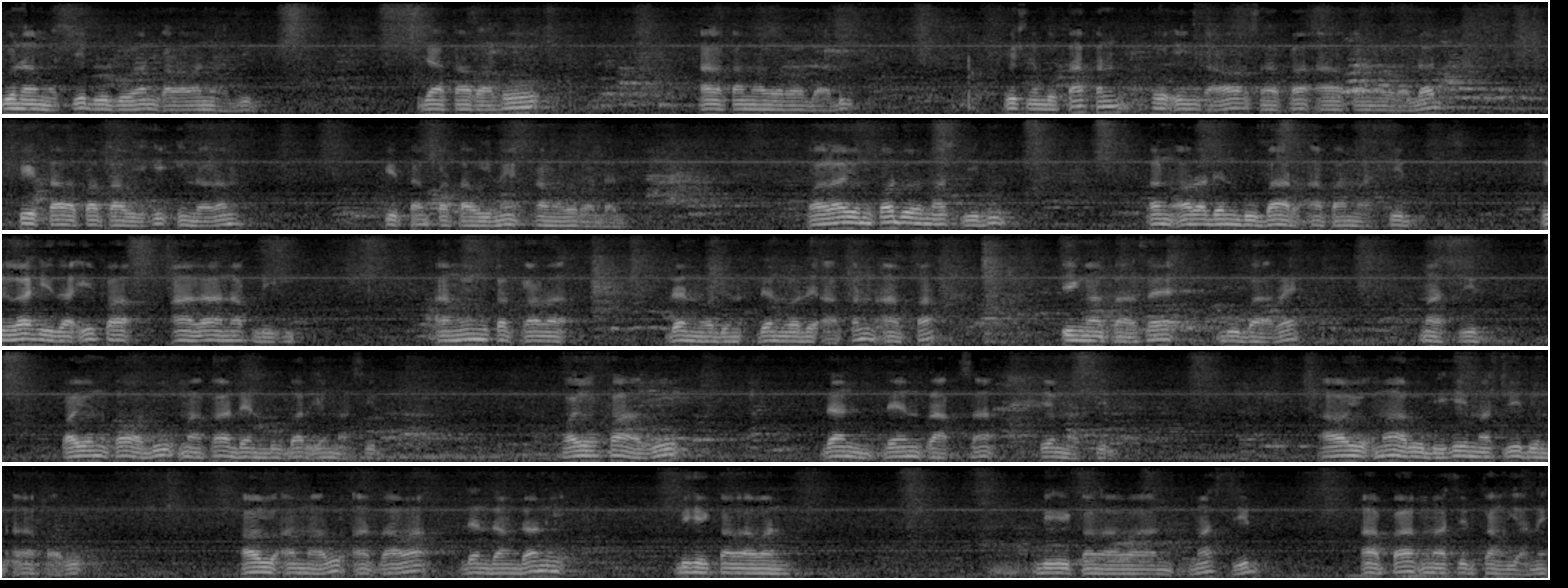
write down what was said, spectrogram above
guna masjid wujuban kalawan wajib jakarahu al kamal rodadi wis nyebutaken hu ing sapa al kamal rodad kita patawihi ing dalam kita patawine kamal rodad walayun qadul masjidu lan ora den bubar apa masjid. Lillahi dhaifa ala naklihi angin tatkala dan dan wade akan apa? Ingatase bubare masjid. Wayun kodu maka dan bubar ya masjid. Wayun fagu dan den raksa ya masjid. Ayu maru bihi masjidun akharu. Ayu amaru atawa dan dangdani bihi kalawan. Bihi kalawan masjid apa masjid kang yane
